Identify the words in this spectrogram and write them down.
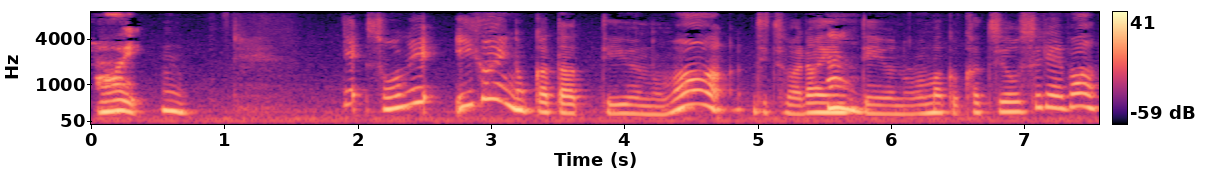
はい。うん、でそれ以外の方っていうのは実は LINE っていうのをうまく活用すれば、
